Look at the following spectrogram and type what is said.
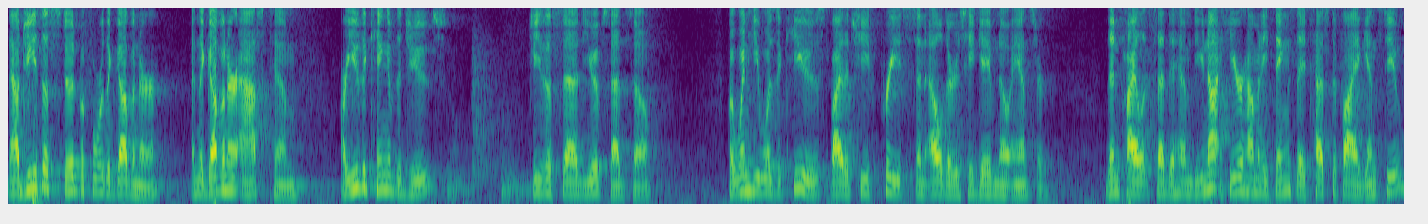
Now Jesus stood before the governor, and the governor asked him, are you the king of the Jews? Jesus said, You have said so. But when he was accused by the chief priests and elders, he gave no answer. Then Pilate said to him, Do you not hear how many things they testify against you?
